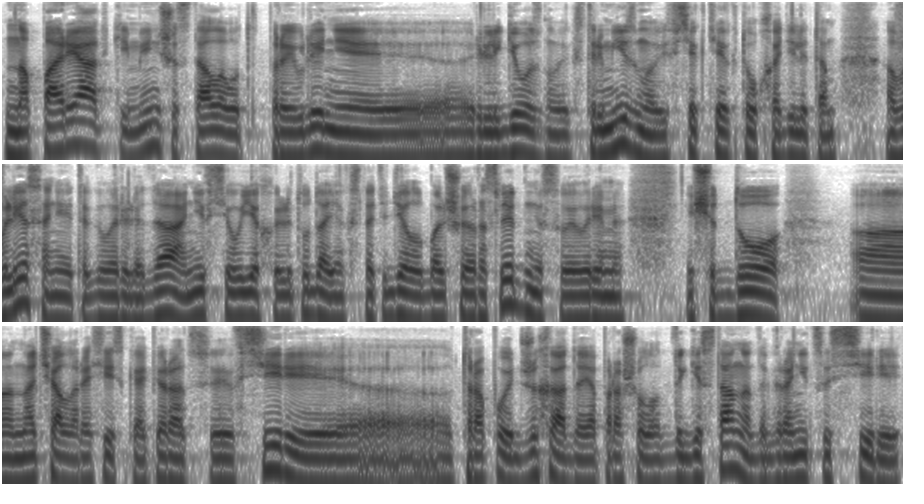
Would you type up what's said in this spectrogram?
на порядке меньше стало вот проявление э, религиозного экстремизма, и все те, кто уходили там в лес, они это говорили, да, они все уехали туда. Я, кстати, делал большое расследование в свое время, еще до начала российской операции в Сирии э, тропой джихада я прошел от Дагестана до границы с Сирией.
